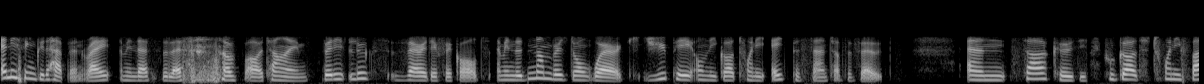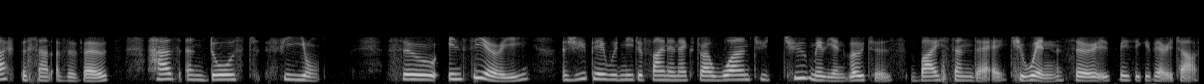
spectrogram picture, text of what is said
anything could happen, right? I mean, that's the lesson of our times. But it looks very difficult. I mean, the numbers don't work. Juppé only got 28% of the votes. And Sarkozy, who got 25% of the votes, has endorsed Fillon. So, in theory, Juppé would need to find an extra 1 to 2 million voters by Sunday to win. So, it's basically very tough.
